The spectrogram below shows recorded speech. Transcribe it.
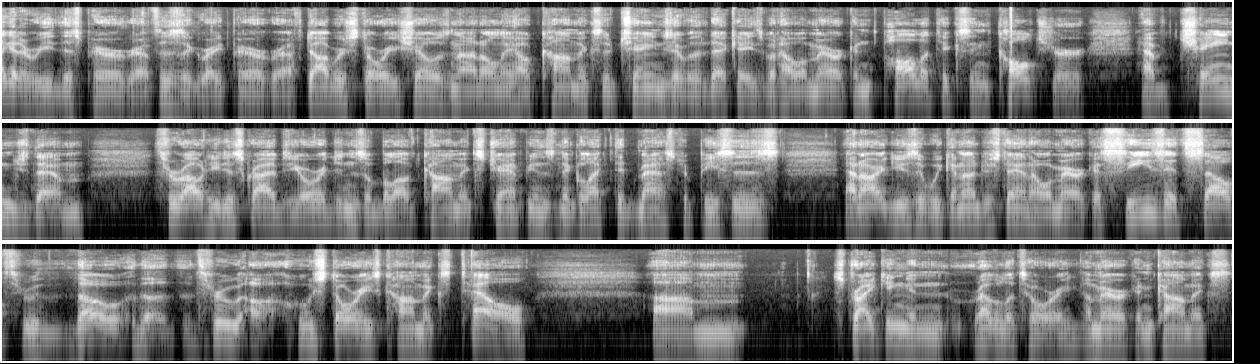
I got to read this paragraph. This is a great paragraph. Dauber's story shows not only how comics have changed over the decades, but how American politics and culture have changed them. Throughout, he describes the origins of beloved comics, champions neglected masterpieces, and argues that we can understand how America sees itself through though the through uh, whose stories comics tell. Um, Striking and revelatory, American Comics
